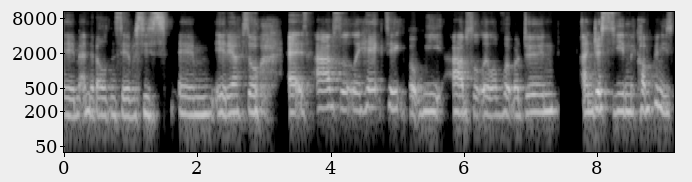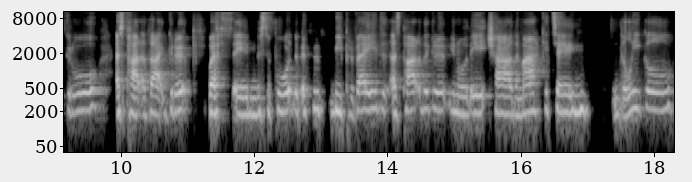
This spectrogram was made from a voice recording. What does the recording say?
um, in the building services um, area. So it's absolutely hectic, but we absolutely love what we're doing. And just seeing the companies grow as part of that group with um, the support that we provide as part of the group, you know, the HR, the marketing, the legal,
